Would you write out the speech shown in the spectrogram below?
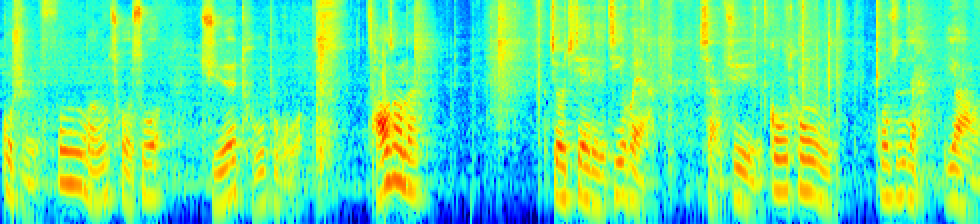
故使锋芒错缩，绝途不果。曹操呢，就借这个机会啊，想去沟通公孙瓒，要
